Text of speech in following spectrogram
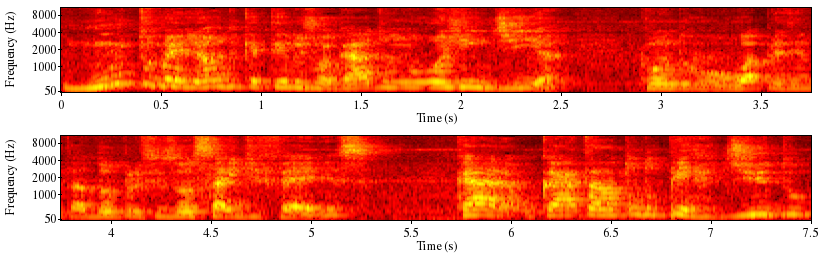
Muito melhor do que tê-lo jogado no Hoje em Dia, quando o apresentador precisou sair de férias. Cara, o cara tava todo perdido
